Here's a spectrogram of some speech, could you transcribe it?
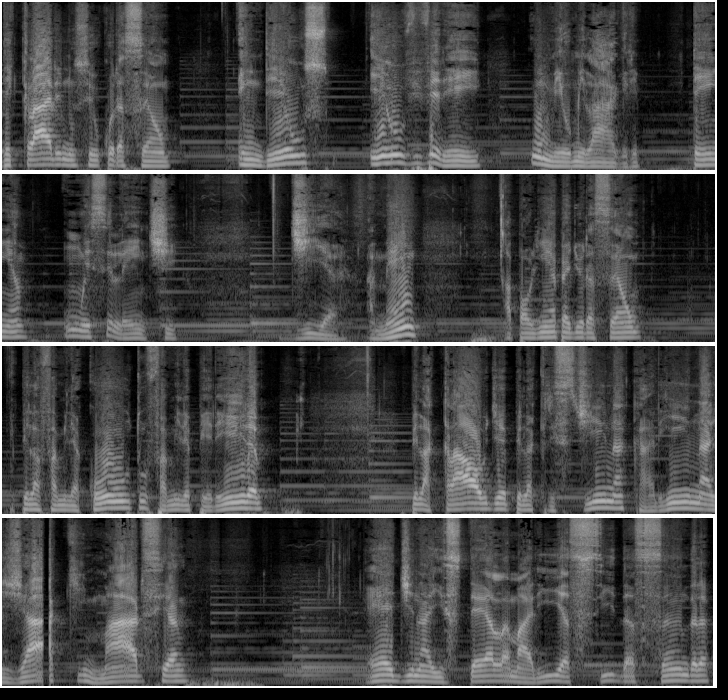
Declare no seu coração: em Deus eu viverei o meu milagre. Tenha um excelente dia. Amém? A Paulinha pede oração pela família Couto, família Pereira, pela Cláudia, pela Cristina, Karina, Jaque, Márcia, Edna, Estela, Maria, Cida, Sandra,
